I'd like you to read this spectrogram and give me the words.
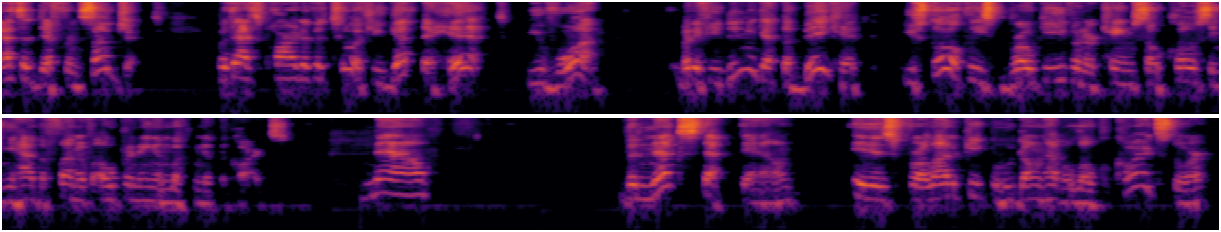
that's a different subject. But that's part of it too. If you get the hit, you've won. But if you didn't get the big hit, you still at least broke even or came so close and you had the fun of opening and looking at the cards. Now, the next step down is for a lot of people who don't have a local card store,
